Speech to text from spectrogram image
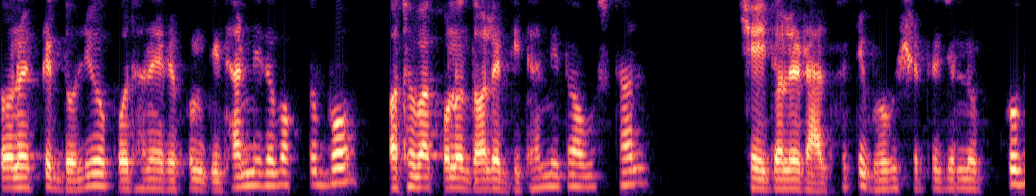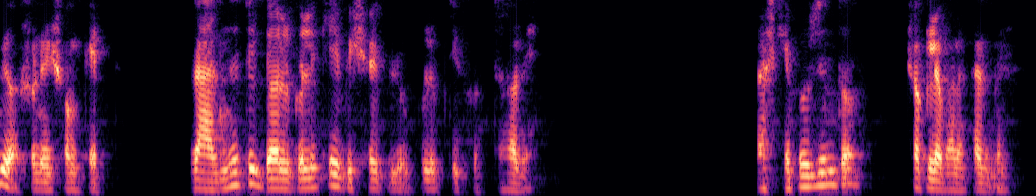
কোনো একটি দলীয় প্রধানের এরকম দ্বিধান্বিত বক্তব্য অথবা কোনো দলের দ্বিধান্বিত অবস্থান, সেই দলের রাজনৈতিক ভবিষ্যতের জন্য খুবই অশনীয় সংকেত। রাজনৈতিক দলগুলিকে এই বিষয়গুলো উপলব্ধি করতে হবে। আজকে পর্যন্ত, সকলে ভালো থাকবেন।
